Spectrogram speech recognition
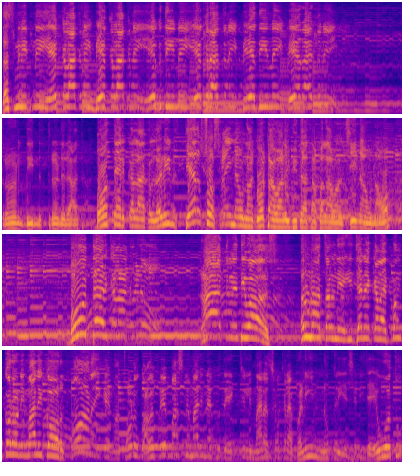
દસ મિનિટ નહીં, એક કલાક નહીં, બે કલાક નહીં, એક દી નહીં, એક રાત નહીં, બે દી નહીં, બે રાત નહીં. ત્રણ દિન, ત્રણ રાત, બોતેર કલાક લડીને તેરસો સાઈનાવના ગોટા વાળી દીધા હતા ભલાવા ચીનાવના ના બોતેર કલાક લડ્યો. રાત ને દિવસ અરુણાચલની જેને કહેવાય બંકરો ની માલિકો કોણ કે થોડુંક હવે બે પાસ ને મારી નાખ્યું તો એકચ્યુઅલી મારા છોકરા ભણીને નોકરીએ ચડી જાય. એવું હતું?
